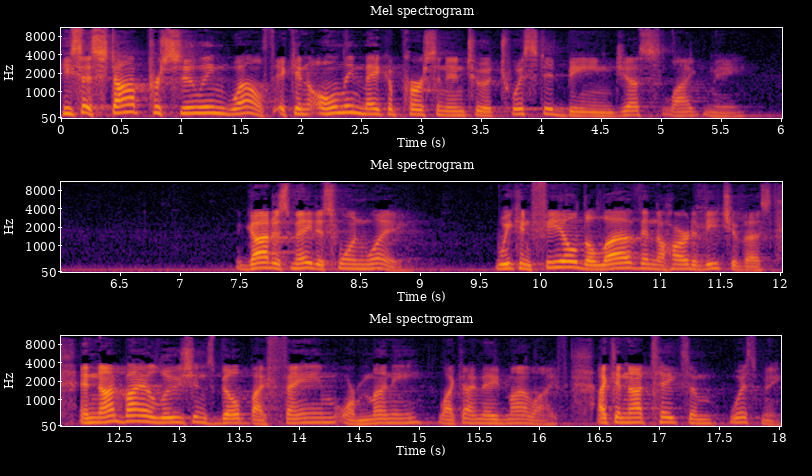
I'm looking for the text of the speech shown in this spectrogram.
He says, Stop pursuing wealth. It can only make a person into a twisted being just like me. God has made us one way. We can feel the love in the heart of each of us, and not by illusions built by fame or money, like I made my life. I cannot take them with me.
